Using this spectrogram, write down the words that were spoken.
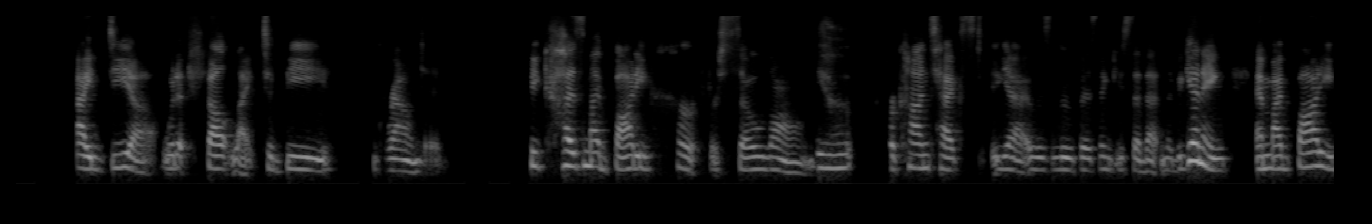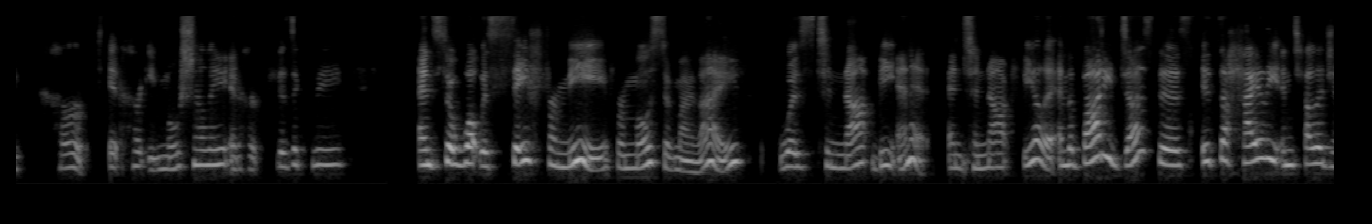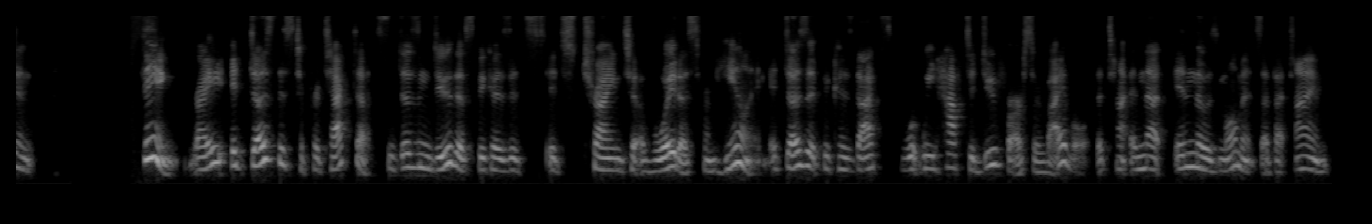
idea what it felt like to be grounded because my body hurt for so long. Yeah. For context, yeah, it was lupus. I think you said that in the beginning. And my body hurt. It hurt emotionally, it hurt physically, and so, what was safe for me for most of my life was to not be in it and to not feel it. And the body does this, it's a highly intelligent thing right? It does this to protect us. It doesn't do this because it's it's trying to avoid us from healing. It does it because that's what we have to do for our survival the time in that in those moments at that time.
